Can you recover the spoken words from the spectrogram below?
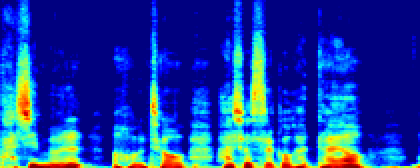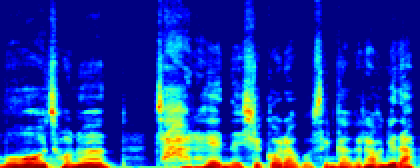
다짐을 엄청 하셨을 것 같아요. 뭐 저는 잘 해내실 거라고 생각을 합니다.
